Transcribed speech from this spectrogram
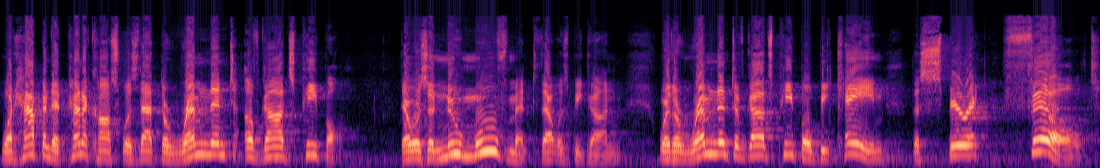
What happened at Pentecost was that the remnant of God's people, there was a new movement that was begun where the remnant of God's people became the Spirit filled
